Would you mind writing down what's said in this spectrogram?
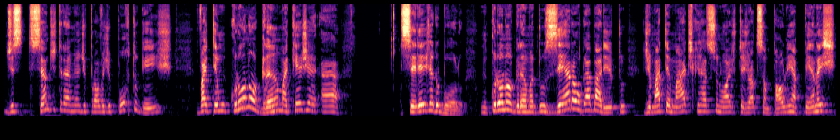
de centro de treinamento de prova de português, vai ter um cronograma que é cereja do bolo, um cronograma do zero ao gabarito de matemática e raciocínio TJ São Paulo em apenas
